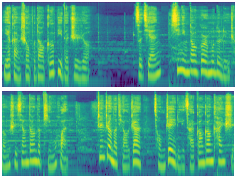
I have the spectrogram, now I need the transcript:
也感受不到戈壁的炙热。此前，西宁到格尔木的旅程是相当的平缓，真正的挑战从这里才刚刚开始。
